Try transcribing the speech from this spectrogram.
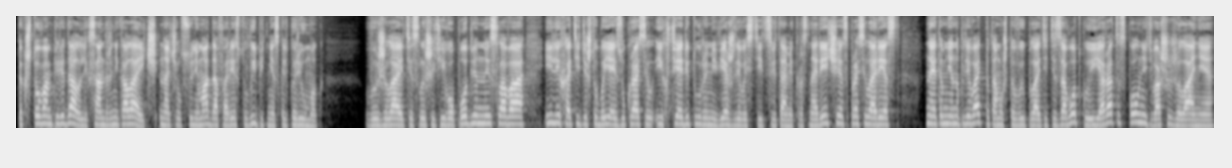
«Так что вам передал Александр Николаевич?» — начал Сулейма, дав аресту выпить несколько рюмок. «Вы желаете слышать его подлинные слова или хотите, чтобы я изукрасил их фиоритурами вежливости и цветами красноречия?» — спросил арест. «Арест». На это мне наплевать, потому что вы платите за водку, и я рад исполнить ваши желания.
